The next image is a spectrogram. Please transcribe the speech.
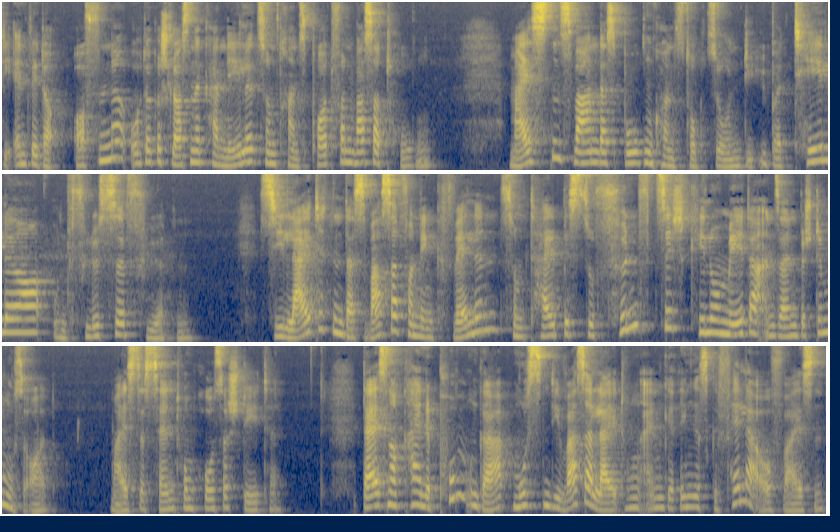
die entweder offene oder geschlossene Kanäle zum Transport von Wasser trugen. Meistens waren das Bogenkonstruktionen, die über Täler und Flüsse führten. Sie leiteten das Wasser von den Quellen zum Teil bis zu 50 Kilometer an seinen Bestimmungsort, meist das Zentrum großer Städte. Da es noch keine Pumpen gab, mussten die Wasserleitungen ein geringes Gefälle aufweisen,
